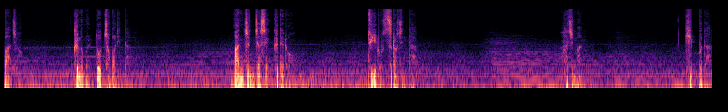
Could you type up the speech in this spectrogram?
빠져 그놈을 놓쳐버린다. 앉은 자세 그대로 뒤로 쓰러진다. 하지만 기쁘다.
